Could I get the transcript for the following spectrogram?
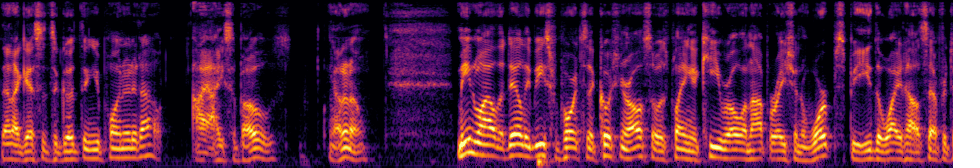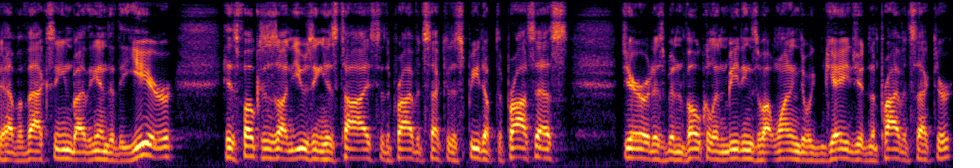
Then I guess it's a good thing you pointed it out. I, I suppose. I don't know. Meanwhile, the Daily Beast reports that Kushner also is playing a key role in Operation Warp Speed, the White House effort to have a vaccine by the end of the year. His focus is on using his ties to the private sector to speed up the process. Jared has been vocal in meetings about wanting to engage in the private sector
